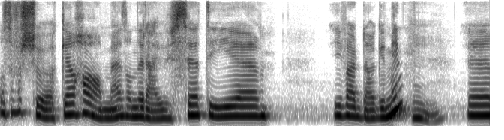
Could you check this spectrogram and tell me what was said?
Og så forsøker jeg å ha med en sånn raushet i, eh, i, hverdagen min. Mm. Eh,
